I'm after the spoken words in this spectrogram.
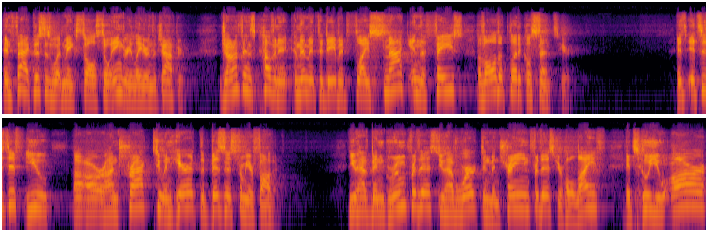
In fact, this is what makes Saul so angry later in the chapter. Jonathan's covenant commitment to David flies smack in the face of all the political sense here. It's, it's as if you are on track to inherit the business from your father. You have been groomed for this, you have worked and been trained for this your whole life. It's who you are,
